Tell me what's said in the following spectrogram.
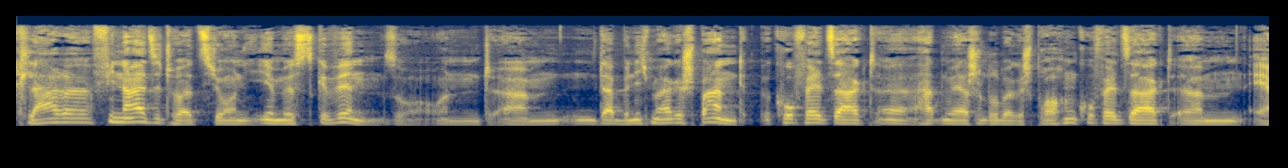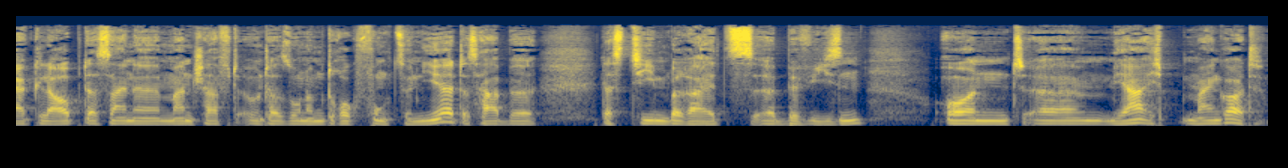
klare Finalsituation, ihr müsst gewinnen. So, und ähm, da bin ich mal gespannt. Kofeld sagt, äh, hatten wir ja schon drüber gesprochen, Kofeld sagt, ähm, er glaubt, dass seine Mannschaft unter so einem Druck funktioniert. Das habe das Team bereits äh, bewiesen. Und ähm, ja, ich, mein Gott,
